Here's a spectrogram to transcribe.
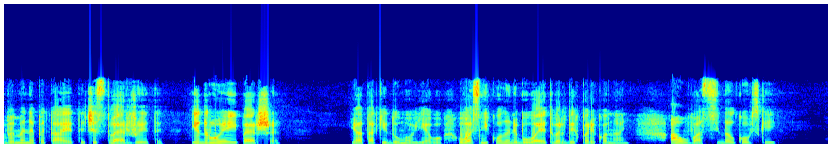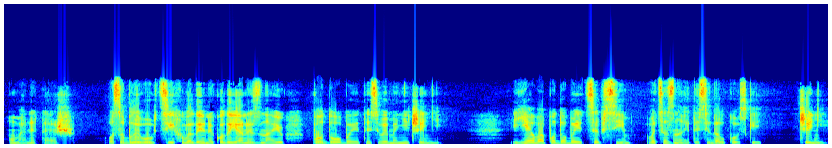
Ви мене питаєте чи стверджуєте? І друге, і перше. Я так і думав, Єво. У вас ніколи не буває твердих переконань. А у вас, Сідалковський? У мене теж. Особливо в ці хвилини, коли я не знаю, подобаєтесь ви мені чи ні. Єва подобається всім. Ви це знаєте, Сідалковський. Чи ні?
